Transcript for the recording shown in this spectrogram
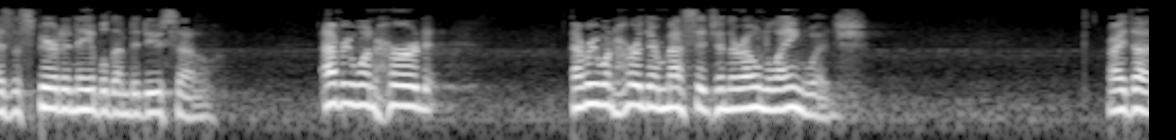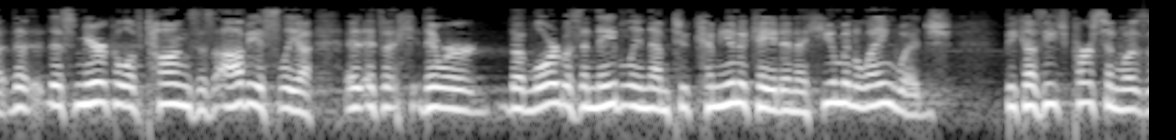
as the Spirit enabled them to do so. Everyone heard, everyone heard their message in their own language. Right, the, the, this miracle of tongues is obviously a, it's a, they were, the Lord was enabling them to communicate in a human language because each person was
